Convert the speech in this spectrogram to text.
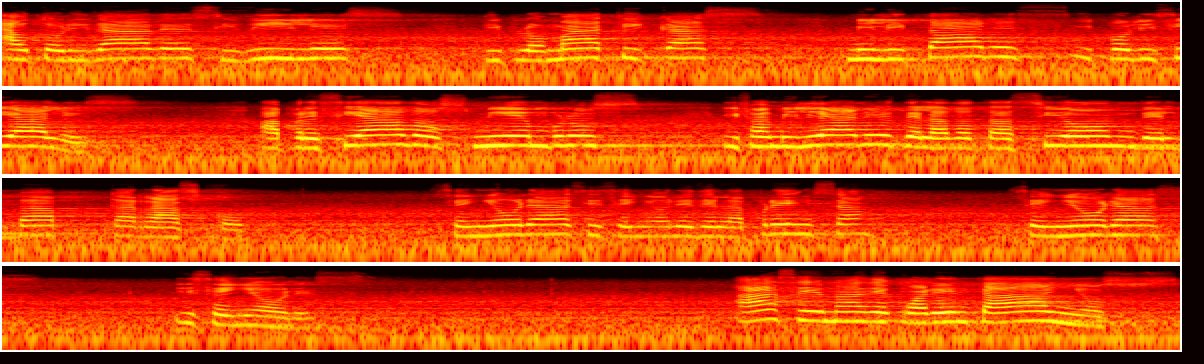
autoridades civiles, diplomáticas, militares y policiales, apreciados miembros y familiares de la dotación del BAP Carrasco, señoras y señores de la prensa, señoras y señores. Hace más de 40 años,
